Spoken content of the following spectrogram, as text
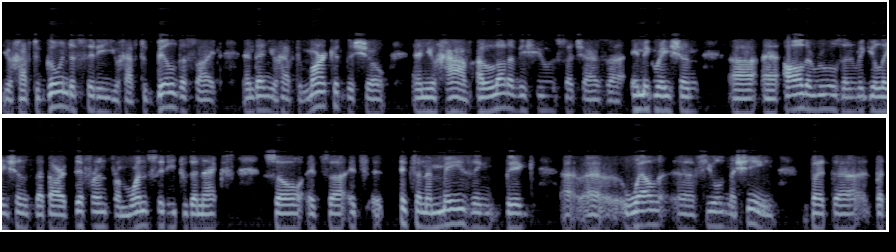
you have to go in the city, you have to build the site, and then you have to market the show. And you have a lot of issues such as uh, immigration, uh, uh, all the rules and regulations that are different from one city to the next. So it's uh, it's it's an amazing big, uh, uh, well-fueled machine. But uh, but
